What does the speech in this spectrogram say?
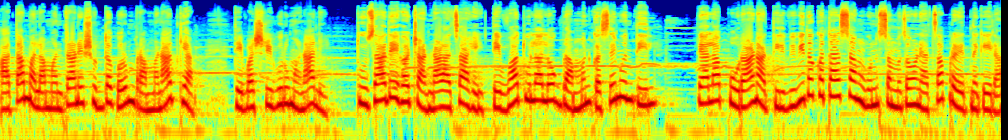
आता मला मंत्राने शुद्ध करून ब्राह्मणात घ्या. तेव्हा श्रीगुरु म्हणाले तुझा देह चांडाळाचा आहे तेव्हा तुला लोक ब्राह्मण कसे म्हणतील? त्याला पुराणातील विविध कथा सांगून समजवण्याचा प्रयत्न केला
